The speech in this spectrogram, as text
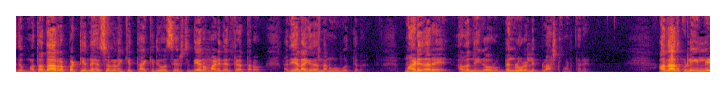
ಇದು ಮತದಾರರ ಪಟ್ಟಿಯಿಂದ ಹೆಸರುಗಳನ್ನ ಕಿತ್ತು ಹಾಕಿದೆಯೋ ಸೇರಿಸಿದ್ದು ಏನೋ ಮಾಡಿದೆ ಅಂತ ಹೇಳ್ತಾರೆ ಅವರು ಅದೇನಾಗಿದೆ ಅಂತ ನನಗೂ ಗೊತ್ತಿಲ್ಲ. ಮಾಡಿದ್ದಾರೆ, ಅದನ್ನು ಈಗ ಅವರು ಬೆಂಗಳೂರಲ್ಲಿ ಬ್ಲಾಸ್ಟ್ ಮಾಡ್ತಾರೆ. ಅದಾದ ಕೂಡಲೇ ಇಲ್ಲಿ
